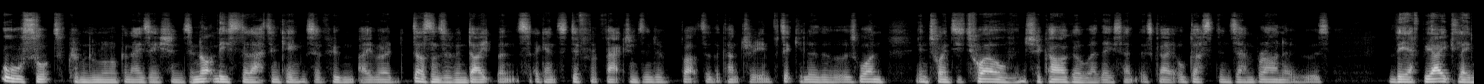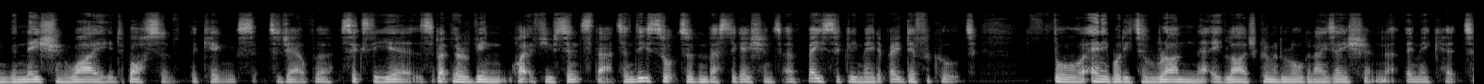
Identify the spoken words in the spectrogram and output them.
all sorts of criminal organizations, not least the Latin Kings, of whom I read dozens of indictments against different factions in different parts of the country. In particular, there was one in 2012 in Chicago where they sent this guy, Augustin Zambrano, who was the FBI claimed the nationwide boss of the Kings to jail for 60 years, but there have been quite a few since that. And these sorts of investigations have basically made it very difficult for anybody to run a large criminal organization. They make it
